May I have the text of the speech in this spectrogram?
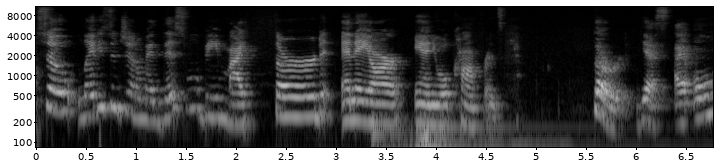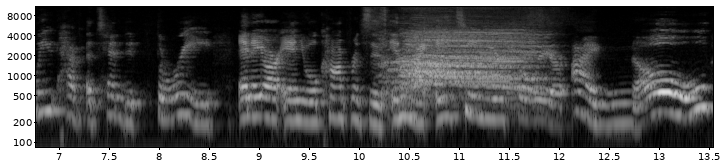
So, ladies and gentlemen, this will be my third NAR annual conference. Third, yes, I only have attended three NAR annual conferences in my 18 year career. I know,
